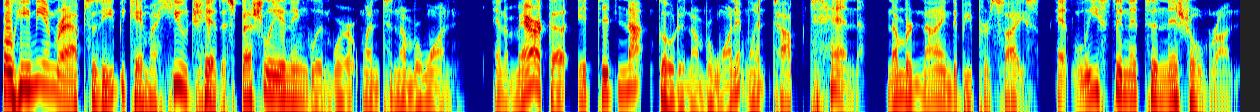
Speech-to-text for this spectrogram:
Bohemian Rhapsody became a huge hit, especially in England, where it went to number one. In America, it did not go to number one, it went top 10 number 9 to be precise, at least in its initial run.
